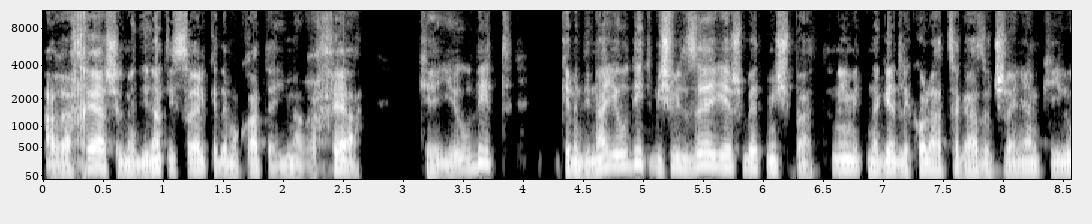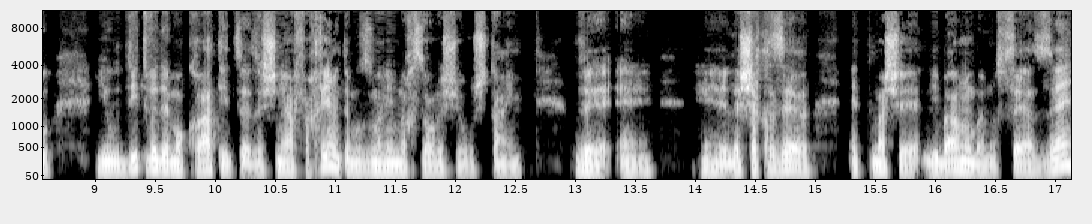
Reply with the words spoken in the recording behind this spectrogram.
ערכיה של מדינת ישראל כדמוקרטיה עם ערכיה כיהודית, כמדינה יהודית, בשביל זה יש בית משפט. אני מתנגד לכל ההצגה הזאת של העניין, כאילו יהודית ודמוקרטית זה, זה שני הפכים, אתם מוזמנים לחזור לשיעור 2 ולשחזר את מה שדיברנו בנושא הזה.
